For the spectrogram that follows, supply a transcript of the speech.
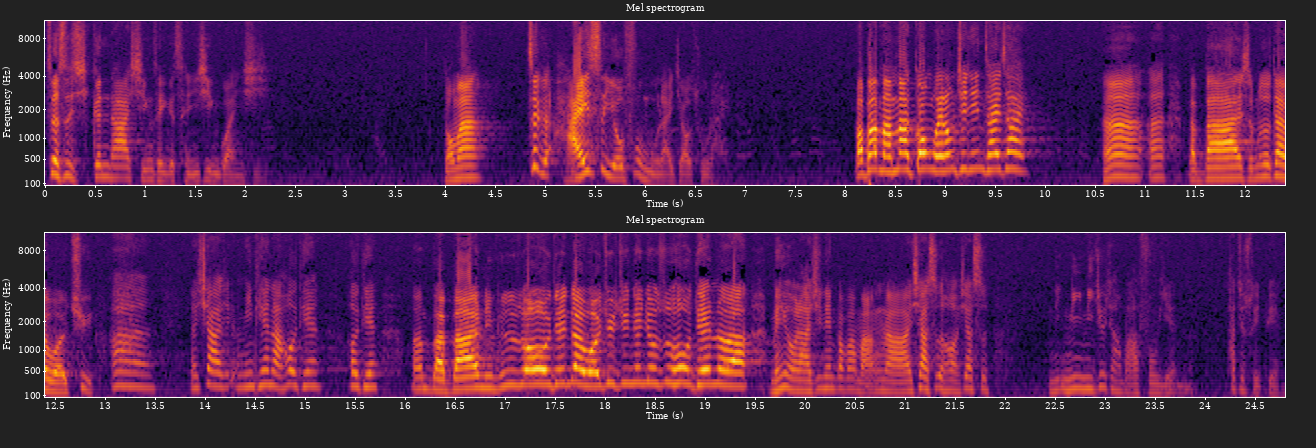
这是跟他形成一个诚信关系，懂吗？这个还是由父母来教出来的。爸爸妈妈恭维龙清清猜猜，啊啊，爸爸什么时候带我去啊？下明天了，后天后天。嗯，爸爸，你不是说后天带我去？今天就是后天了啊？没有啦，今天爸爸忙啦，下次哈，下次。你你你就想把他敷衍了，他就随便了，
